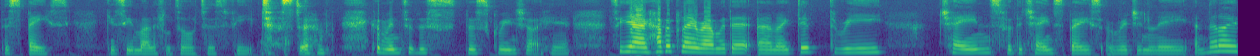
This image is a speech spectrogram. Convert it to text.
the space. Can see my little daughter's feet just um, come into this the screenshot here. So yeah, I have a play around with it, and I did three chains for the chain space originally, and then I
